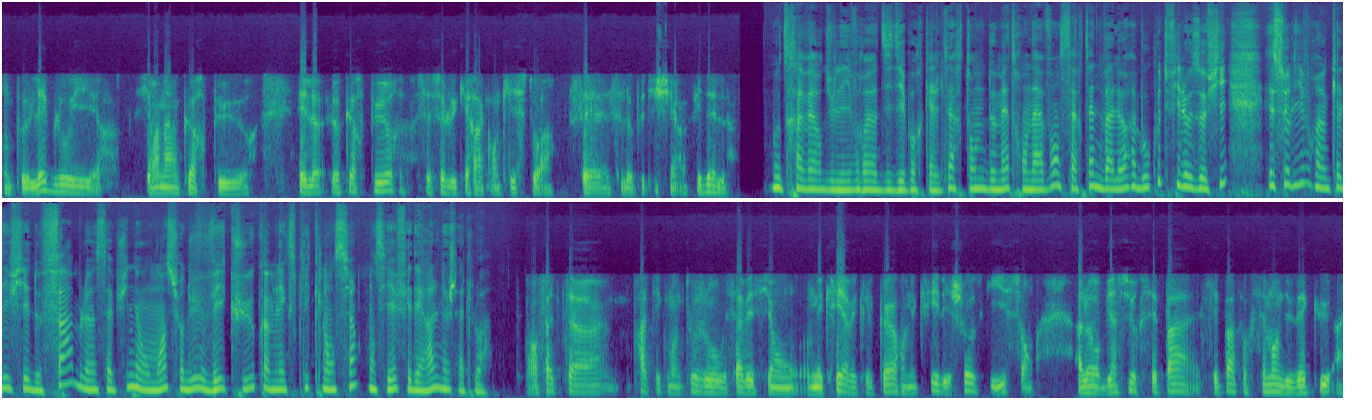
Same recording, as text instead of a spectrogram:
on peut l'éblouir si on a un cœur pur. Et le, le cœur pur, c'est celui qui raconte l'histoire. C'est le petit chien fidèle. Au travers du livre, Didier Bourcalter tente de mettre en avant certaines valeurs et beaucoup de philosophie. Et ce livre, qualifié de fable, s'appuie néanmoins sur du vécu, comme l'explique l'ancien conseiller fédéral de Châtelois. En fait, euh, pratiquement toujours, vous savez, si on, écrit avec le cœur, on écrit des choses qui y sont. Alors, bien sûr, c'est pas pas forcément du vécu à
